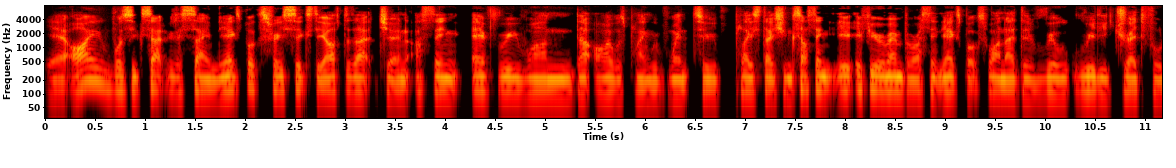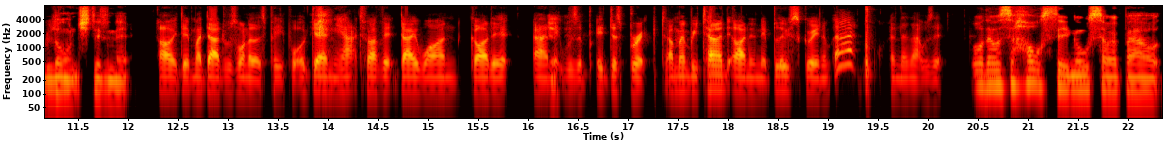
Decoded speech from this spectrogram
Yeah, I was exactly the same. The Xbox 360, after that gen, I think everyone that I was playing with went to PlayStation. Because I think, if you remember, I think the Xbox One had a real, really dreadful launch, didn't it? Oh, it did. My dad was one of those people. Again, he had to have it day one, got it, and yeah. it was a, it just bricked. I remember he turned it on and it blue screen, and, ah, and then that was it. Well, there was a whole thing also about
